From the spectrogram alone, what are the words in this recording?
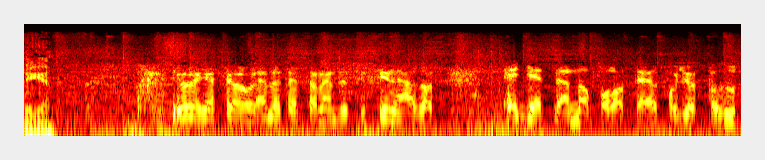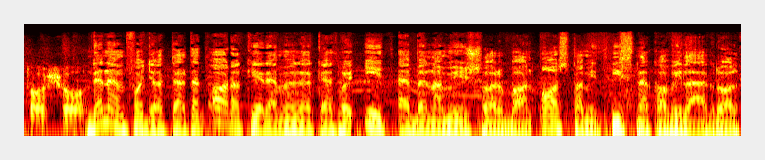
Igen. Jó reggelt, ahol említette a Nemzeti Színházat, egyetlen nap alatt elfogyott az utolsó. De nem fogyott el, tehát arra kérem önöket, hogy itt ebben a műsorban azt, amit hisznek a világról,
